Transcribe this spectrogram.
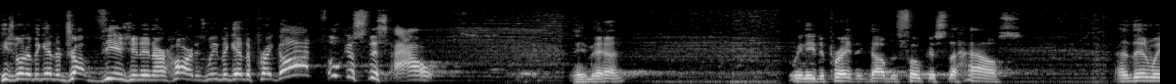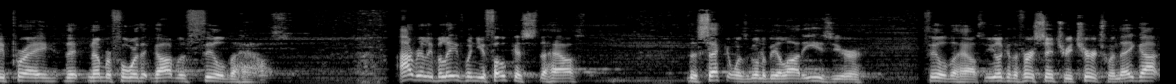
He's going to begin to drop vision in our heart as we begin to pray, God, focus this out. Amen. We need to pray that God would focus the house. And then we pray that number four, that God would fill the house. I really believe when you focus the house, the second one's going to be a lot easier fill the house. You look at the first century church, when they got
